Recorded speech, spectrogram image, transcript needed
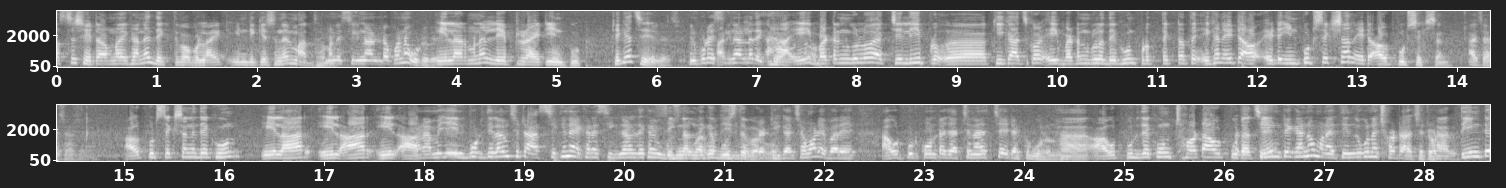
আসছে সেটা আমরা এখানে দেখতে পাবো লাইট ইন্ডিকেশনের মাধ্যমে। মানে সিগনালটা ওখানে উঠবে। এল আর মানে লেফট রাইট ইনপুট ঠিক আছে? ঠিক আছে। ইনপুটের সিগন্যালটা দেখতে হ্যাঁ এই বাটনগুলো অ্যাকচুয়ালি কি কাজ করে? এই বাটনগুলো দেখুন প্রত্যেকটাতে এখানে এটা এটা ইনপুট সেকশন এটা আউটপুট সেকশন আচ্ছা আচ্ছা আচ্ছা। আউটপুট সেকশনে দেখুন এল আর এল আর এল আর মানে আমি যে ইনপুট দিলাম সেটা আসছে কিনা এখানে সিগন্যাল দেখে আমি Signal দেখে বুঝতে পারব। ঠিক আছে আমার এবারে আউটপুট কোনটা যাচ্ছে না যাচ্ছে এটা একটু বলুন। হ্যাঁ আউটপুট দেখুন ছটা আউটপুট আচ্ছা, আছে। তিনটে কেন? মানে তিন দুগুণে ছটা আছে টোটাল হ্যাঁ তিনটে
